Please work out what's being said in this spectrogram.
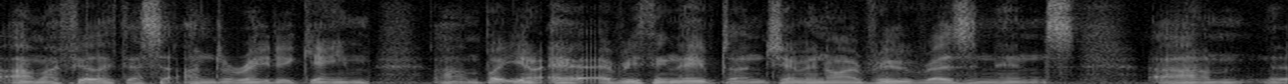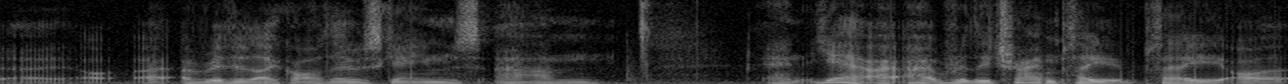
Um, I feel like that's an underrated game. Um, but you know, everything they've done, Gemini Rue, Resonance, um, uh, I, I really like all those games. And yeah, I, I really try and play play all,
